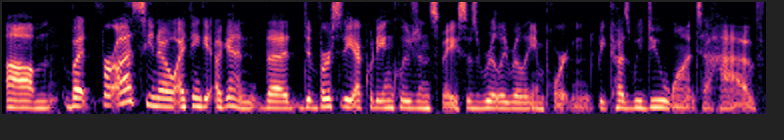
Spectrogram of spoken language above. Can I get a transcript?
Um, but for us, you know, I think, again, the diversity, equity, inclusion space is really, really important because we do want to have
